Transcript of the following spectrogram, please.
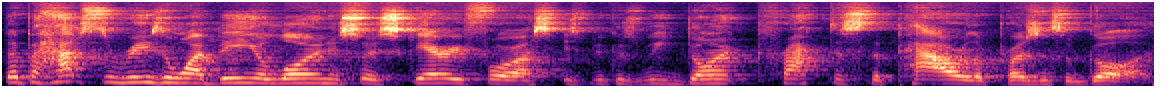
that perhaps the reason why being alone is so scary for us is because we don't practice the power of the presence of God.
